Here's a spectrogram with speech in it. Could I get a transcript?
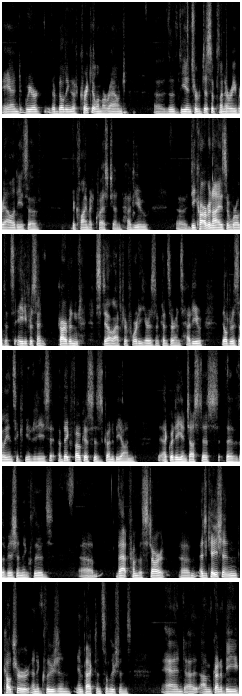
and we're they're building the curriculum around uh, the the interdisciplinary realities of the climate question. How do you uh, decarbonize a world that's eighty percent carbon still after forty years of concerns? How do you build resilience in communities? A big focus is going to be on equity and justice. The the vision includes um, that from the start um, education, culture and inclusion, impact and solutions. And uh, I'm going to be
